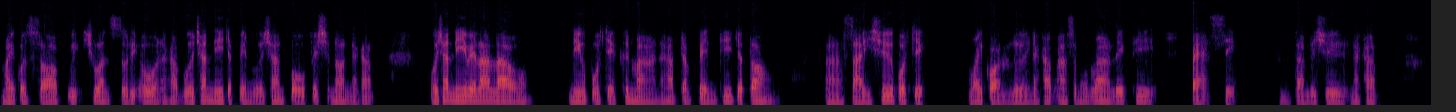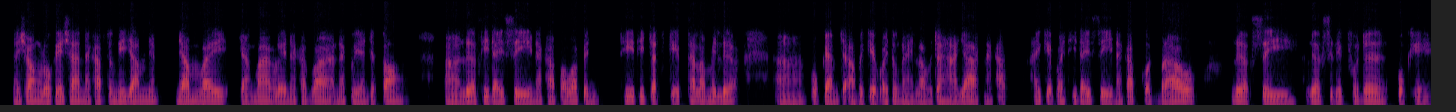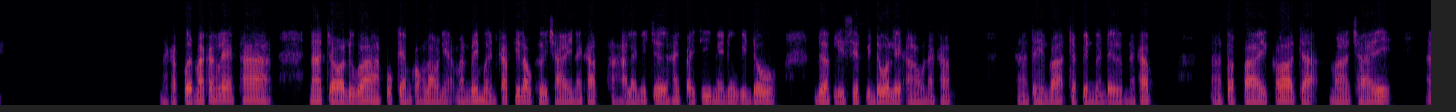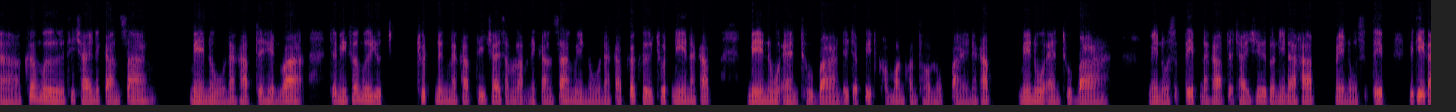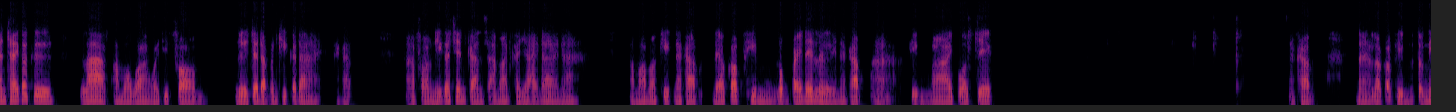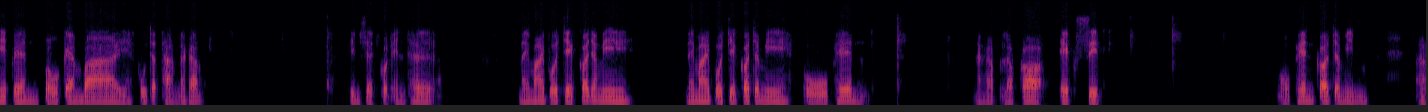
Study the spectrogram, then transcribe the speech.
Microsoft Visual Studio นะครับ เวอร์ชันนี้จะเป็นเวอร์ชัน Professional นะครับ เวอร์ชันนี้เวลาเรา new project ขึ้นมานะครับจำเป็นที่จะต้องอใส่ชื่อโปรเจกต์ไว้ก่อนเลยนะครับสมมุติว่าเลขที่ 80 ตามด้วยชื่อนะครับ ในช่อง location นะครับ ตรงนี้ย้ำย้ำไว้อย่างมากเลยนะครับ ว่านักเรียนจะต้องอเลือกที่ Drive C นะครับ เพราะว่าเป็นที่ที่จัดเก็บถ้าเราไม่เลือกอโปรแกรมจะเอาไปเก็บไว้ตรงไหนเราจะหายากนะครับ ให้เก็บไว้ที่ Drive C นะครับ กด browse เลือก C เลือก select folder โอเคนะครับ เปิดมาครั้งแรกถ้าหน้าจอหรือว่าโปรแกรมของเราเนี่ย มันไม่เหมือนกับที่เราเคยใช้นะครับ หาอะไรไม่เจอให้ไปที่เมนู Windows เลือก Reset Window Layout นะครับจะเห็นว่าจะเป็นเหมือนเดิมนะครับ ต่อไปก็จะมาใช้เครื่องมือที่ใช้ในการสร้างเมนูนะครับ จะเห็นว่าจะมีเครื่องมืออยู่ชุดหนึ่งนะครับ ที่ใช้สำหรับในการสร้างเมนูนะครับ ก็คือชุดนี้นะครับเมนู and toolbar เดี๋ยวจะปิด common control ลงไปนะครับเมนู and toolbar เมนู step นะครับ จะใช้ชื่อตัวนี้นะครับ เมนู step วิธีการใช้ก็คือ ลากเอามาวางไว้ที่ฟอร์ม หรือจะดับบันคลิกก็ได้นะครับฟอร์มนี้ก็เช่นกันสามารถขยายได้นะ เอามามาคลิกนะครับ แล้วก็พิมพ์ลงไปได้เลยนะครับพิมพ์ my project นะครับนะแล้วก็พิมพ์ตรงนี้เป็นโปรแกรม by ผู้จัดทำนะครับ พิมพ์เสร็จกด enter ใน my project ก็จะมีใน my project ก็จะมี open นะครับ แล้วก็ exit open ก็จะมี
